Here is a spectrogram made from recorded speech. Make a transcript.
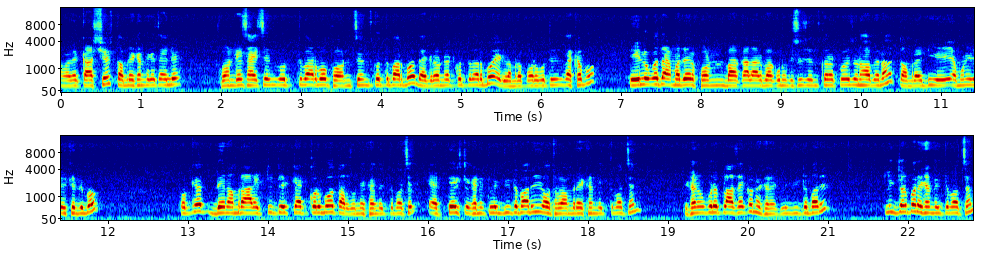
আমাদের কাজ শেষ। তো আমরা এখান থেকে চাইলে ফন্টের সাইজ চেঞ্জ করতে পারব ফন্ট চেঞ্জ করতে পারব ব্যাকগ্রাউন্ড অ্যাড করতে পারব। এগুলো আমরা পরবর্তীতে দেখাবো। এই লোগোতে আমাদের ফন্ট বা কালার বা কোনো কিছু চেঞ্জ করার প্রয়োজন হবে না। তো আমরা এটি এমনই রেখে দেবো। ওকে দেন আমরা আরেকটি টেক্সট অ্যাড করব। তার জন্য এখানে দেখতে পাচ্ছেন অ্যাড টেক্সট এখানে ক্লিক দিতে পারি। অথবা আমরা এখানে দেখতে পাচ্ছেন, এখানে উপরে প্লাস আইকন এখানে ক্লিক দিতে পারি। ক্লিক দেওয়ার পর এখানে দেখতে পাচ্ছেন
